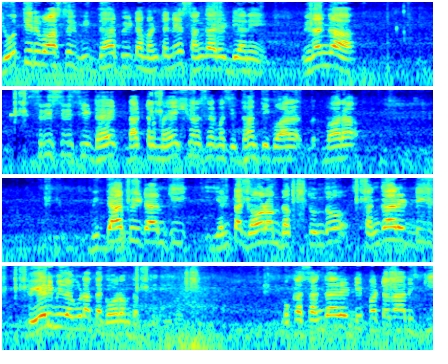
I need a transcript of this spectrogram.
జ్యోతిర్వాసు విద్యాపీఠం అంటేనే సంగారెడ్డి అనే విధంగా శ్రీ శ్రీ శ్రీ డాక్టర్ మహేశ్వర శర్మ సిద్ధాంతి ద్వారా విద్యాపీఠానికి ఎంత గౌరవం దక్కుతుందో సంగారెడ్డి పేరు మీద కూడా అంత గౌరవం దక్కుతుంది. ఒక సంగారెడ్డి పట్టణానికి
